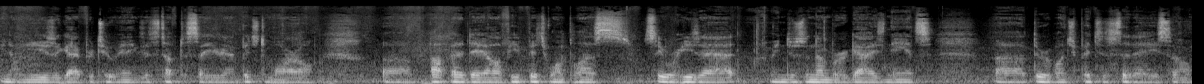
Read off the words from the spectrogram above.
you know, when you use a guy for two innings, it's tough to say you're going to pitch tomorrow. Uh, Pop had a day off. He pitched one plus. See where he's at. I mean, just a number of guys. Nance uh, threw a bunch of pitches today, so.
